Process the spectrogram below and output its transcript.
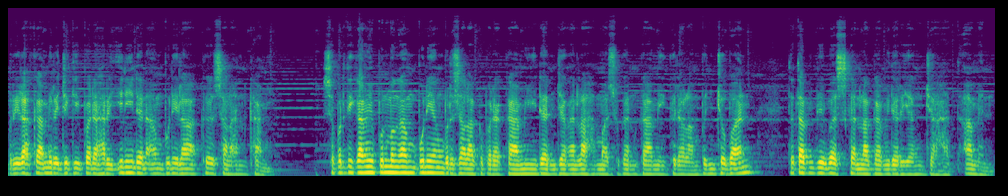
Berilah kami rejeki pada hari ini dan ampunilah kesalahan kami. Seperti kami pun mengampuni yang bersalah kepada kami dan janganlah masukkan kami ke dalam pencobaan, tetapi bebaskanlah kami dari yang jahat. Amin.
